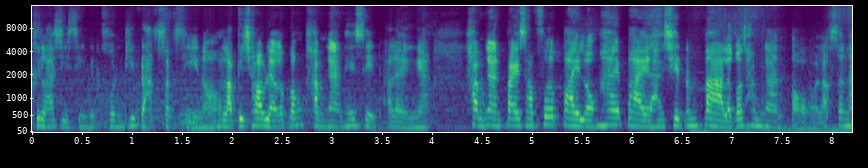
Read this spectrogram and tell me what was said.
คือราศีสิงห์เป็นคนที่รักศักดิ์ศรีเนาะรับผิดชอบแล้วก็ต้องทำงานให้เสร็จอะไรอย่างเงี้ยทำงานไป suffer ไปร้องไห้ไปแล้วเช็ดน้ำตาแล้วก็ทำงานต่อลักษณะ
